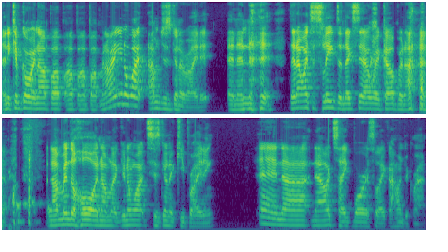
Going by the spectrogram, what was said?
And it kept going up, up, up, up, up. And I'm like, you know what? I'm just gonna ride it. And then then I went to sleep. The next day I wake up and, I, and I'm in the hole and I'm like, you know what? She's gonna keep riding. And uh, now it's like worth like a hundred grand.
